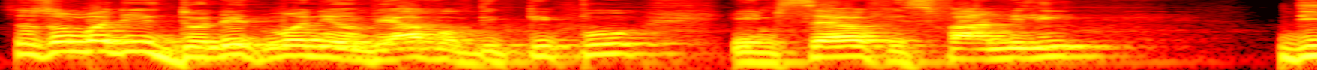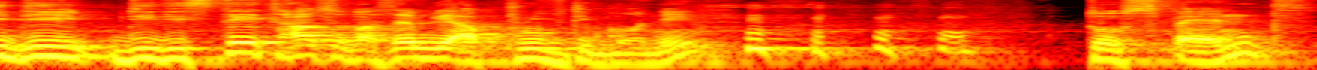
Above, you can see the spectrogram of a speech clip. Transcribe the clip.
So somebody donate money on behalf of the people, himself, his family. Did the, did the State House of Assembly approve the money to spend?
